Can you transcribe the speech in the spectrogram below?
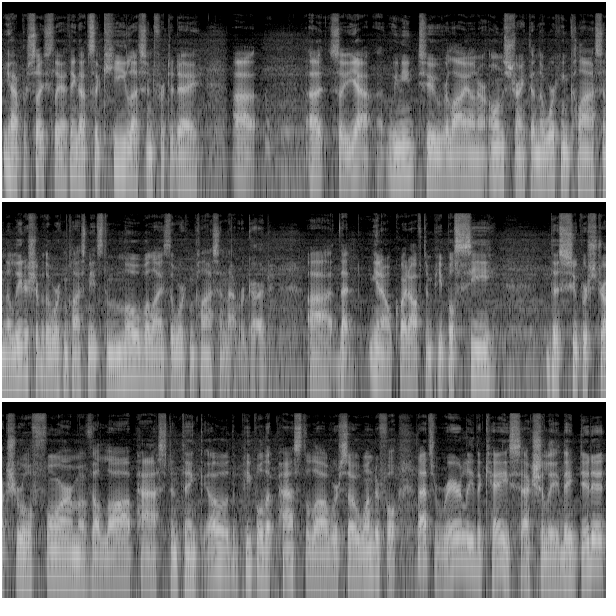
Yeah precisely. I think that's the key lesson for today. Uh, uh, so yeah, we need to rely on our own strength, and the working class and the leadership of the working class needs to mobilize the working class in that regard uh, that you know quite often people see the superstructural form of the law passed and think, oh, the people that passed the law were so wonderful. That's rarely the case, actually. They did it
